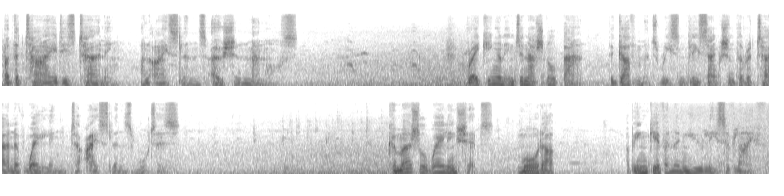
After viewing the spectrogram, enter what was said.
But the tide is turning on Iceland's ocean mammals. Breaking an international ban, the government recently sanctioned the return of whaling to Iceland's waters. Commercial whaling ships, moored up, are being given a new lease of life.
